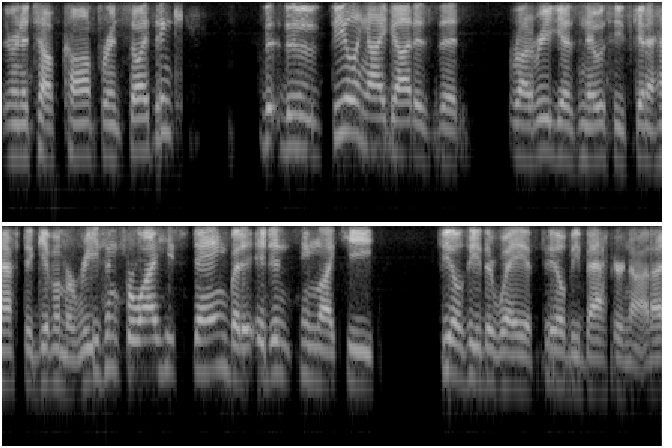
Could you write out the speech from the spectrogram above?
They're in a tough conference. So I think the, the feeling I got is that Rodriguez knows he's going to have to give him a reason for why he's staying, but it, it didn't seem like he feels either way if he'll be back or not. I,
